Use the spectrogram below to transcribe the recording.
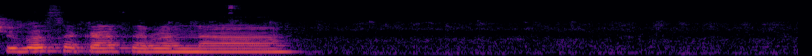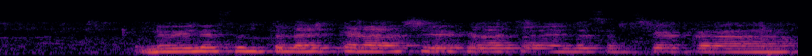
शुभ सकाळ सर्वांना. नवीन असेल तर लाईक करा शेअर करा चॅनलला सबस्क्राईब करा.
